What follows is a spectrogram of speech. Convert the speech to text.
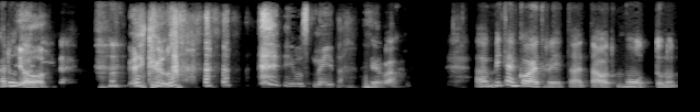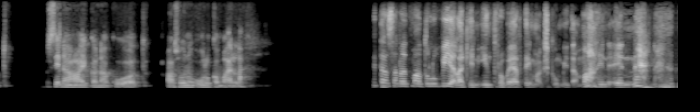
kadutaan Joo. niitä. kyllä, just niitä. Hyvä. Miten koet Riitta, että olet muuttunut sinä aikana, kun olet asunut ulkomailla? pitää sanoa, että mä oon tullut vieläkin introvertimmaksi kuin mitä mä olin ennen.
